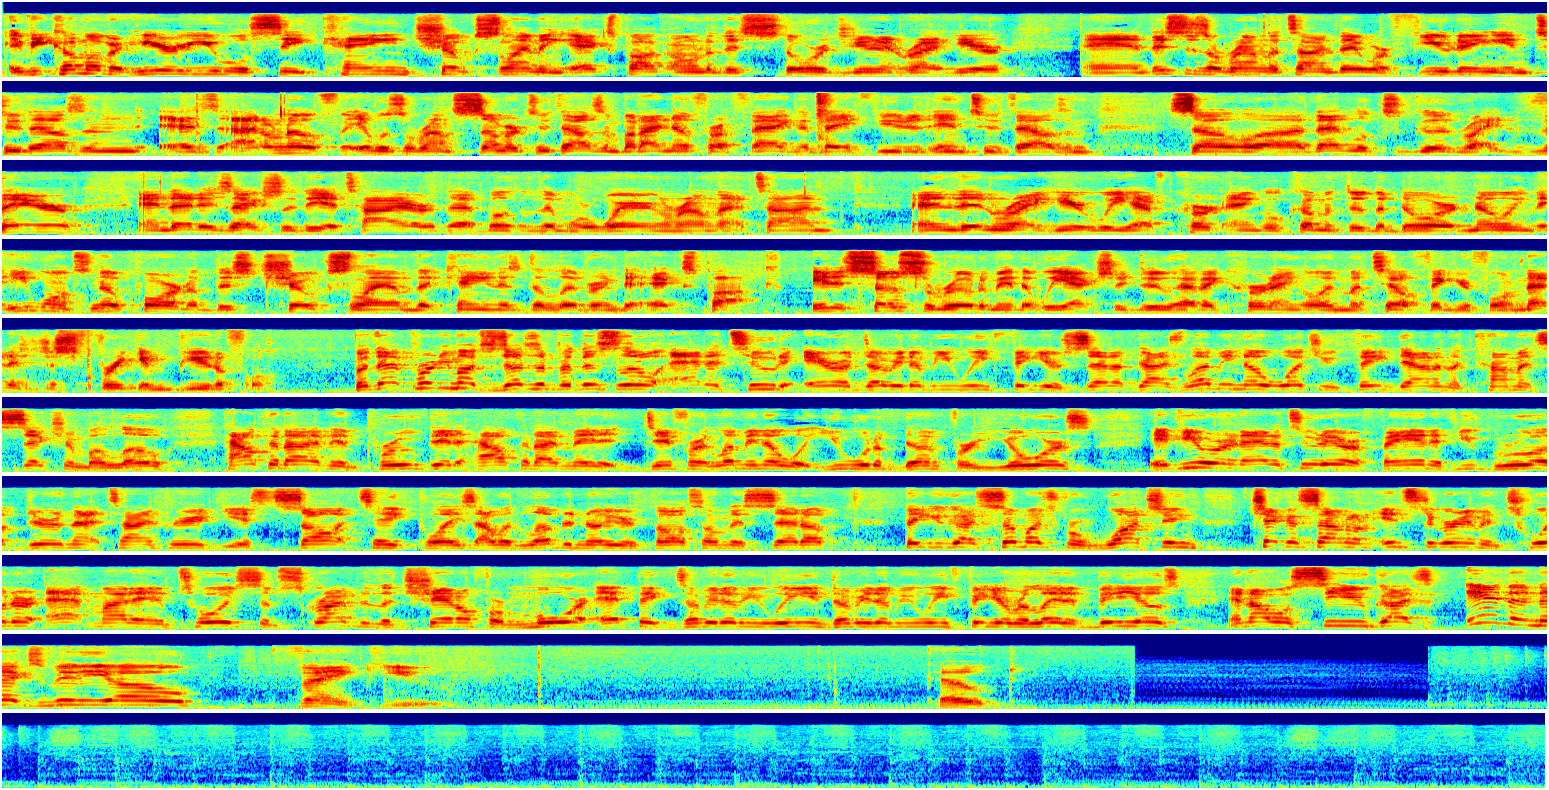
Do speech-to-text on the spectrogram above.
If you come over here, you will see Kane choke slamming X-Pac onto this storage unit right here. And this is around the time they were feuding in 2000. As I don't know if it was around summer 2000, but I know for a fact that they feuded in 2000. So uh, that looks good right there. And that is actually the attire that both of them were wearing around that time. And then right here we have Kurt Angle coming through the door knowing that he wants no part of this choke slam that Kane is delivering to X-Pac. It is so surreal to me that we actually do have a Kurt Angle in Mattel figure form. That is just freaking beautiful. But that pretty much does it for this little Attitude Era WWE figure setup, guys. Let me know what you think down in the comments section below. How could I have improved it? How could I have made it different? Let me know what you would have done for yours. If you were an Attitude Era fan, if you grew up during that time period, you saw it take place, I would love to know your thoughts on this setup. Thank you guys so much for watching. Check us out on Instagram and Twitter at MyDamnToys. Subscribe to the channel for more epic WWE and WWE figure related videos. And I will see you guys in the next video. Thank you. Goat.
